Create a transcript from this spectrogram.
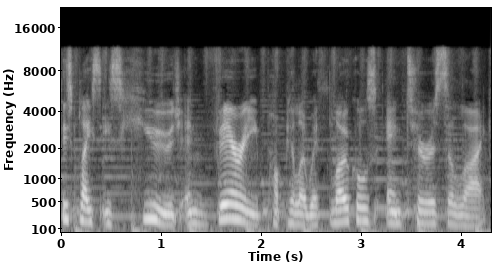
This place is huge and very popular with locals and tourists alike.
